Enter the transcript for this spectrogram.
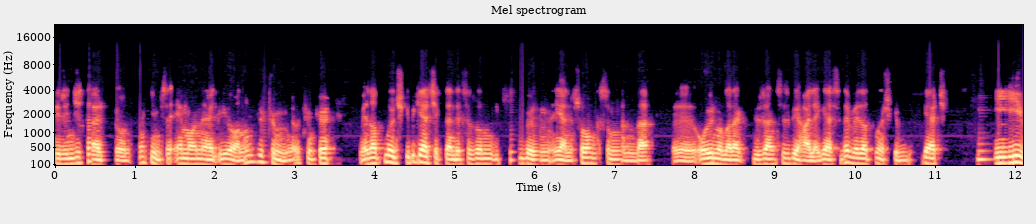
birinci tercih olduğunu kimse Emanuel Ioan'ı düşünmüyor. Çünkü Vedat Muriç gibi gerçekten de sezonun iki bölümü yani son kısımlarında e, oyun olarak düzensiz bir hale gelse de Vedat Muriç gibi gerçek iyi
